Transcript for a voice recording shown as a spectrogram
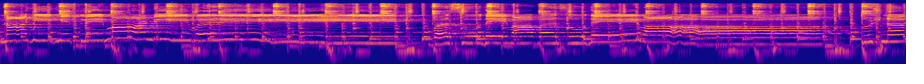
नाही घेतले मांडीवरी. वसुदेवा वसुदेवा कृष्ण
